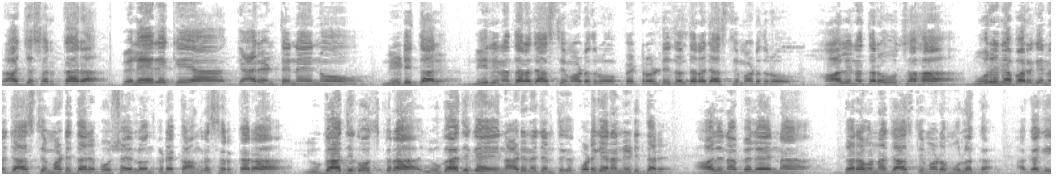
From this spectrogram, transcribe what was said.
ರಾಜ್ಯ ಸರ್ಕಾರ ಬೆಲೆ ಏರಿಕೆಯ ಗ್ಯಾರಂಟಿನೇನು ನೀಡಿದ್ದಾರೆ? ನೀರಿನ ದರ ಜಾಸ್ತಿ ಮಾಡಿದ್ರು, ಪೆಟ್ರೋಲ್, ಡೀಸೆಲ್ ದರ ಜಾಸ್ತಿ ಮಾಡಿದ್ರು, ಹಾಲಿನ ದರವು ಸಹ ಮೂರನೇ ಬಾರಿಗೆ ಜಾಸ್ತಿ ಮಾಡಿದ್ದಾರೆ. ಬಹುಶಃ ಎಲ್ಲೊಂದ್ ಕಡೆ ಕಾಂಗ್ರೆಸ್ ಸರ್ಕಾರ ಯುಗಾದಿಗೋಸ್ಕರ, ಯುಗಾದಿಗೆ ನಾಡಿನ ಜನತೆಗೆ ಕೊಡುಗೆನ ನೀಡಿದ್ದಾರೆ. ಹಾಲಿನ ಬೆಲೆಯನ್ನ, ದರವನ್ನ ಜಾಸ್ತಿ ಮಾಡೋ ಮೂಲಕ. ಹಾಗಾಗಿ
